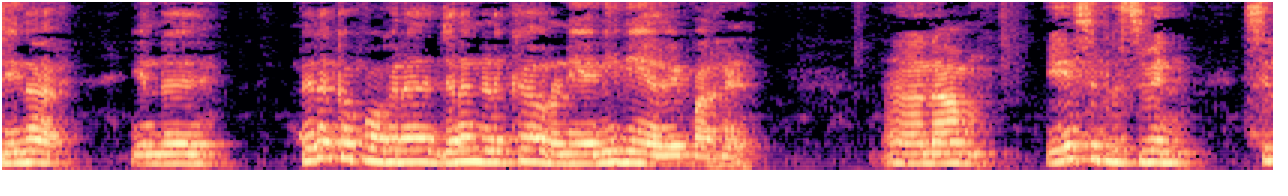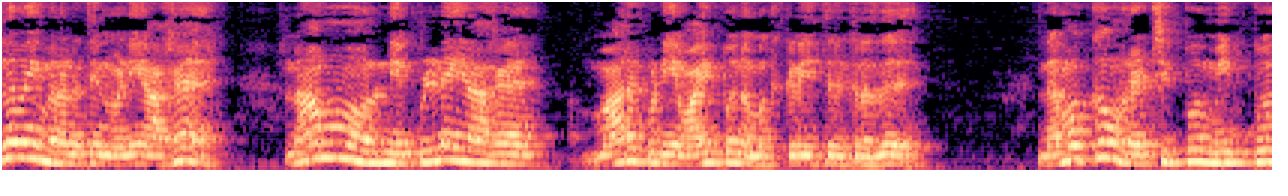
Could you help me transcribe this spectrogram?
செய்தார் என்று பிறக்கப் போகிற ஜனங்களுக்கு அவருடைய நீதியை அறிவிப்பார்கள். நாம் இயேசு கிறிஸ்துவின் சிலுவை மரணத்தின் வழியாக நாமும் அவருடைய பிள்ளையாக மாறக்கூடிய வாய்ப்பு நமக்கு கிடைத்திருக்கிறது. நமக்கும் ரட்சிப்பு மீட்பு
